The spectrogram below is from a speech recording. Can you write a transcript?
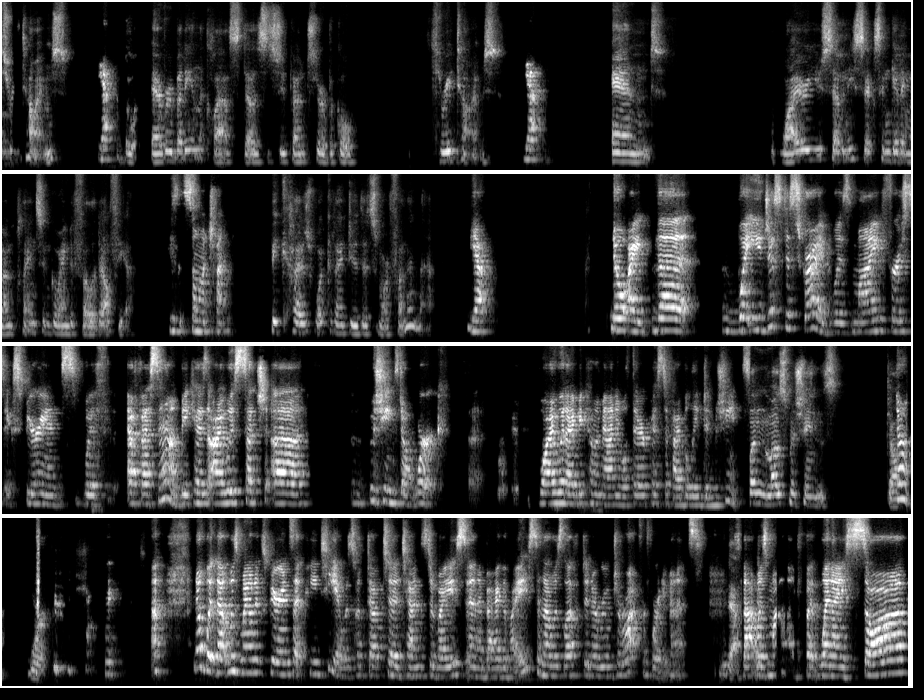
three times. Yeah. So everybody in the class does the supine cervical three times. Yeah. And why are you 76 and getting on planes and going to Philadelphia? Because it's so much fun. Because what could I do that's more fun than that? Yeah. No, I, the, what you just described was my first experience with FSM because I was such a machines don't work. Why would I become a manual therapist if I believed in machines? When most machines don't, don't. work. no, but that was my own experience at PT. I was hooked up to a TENS device and a bag of ice, and I was left in a room to rot for 40 minutes. Yeah. So that was my life. But when I saw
